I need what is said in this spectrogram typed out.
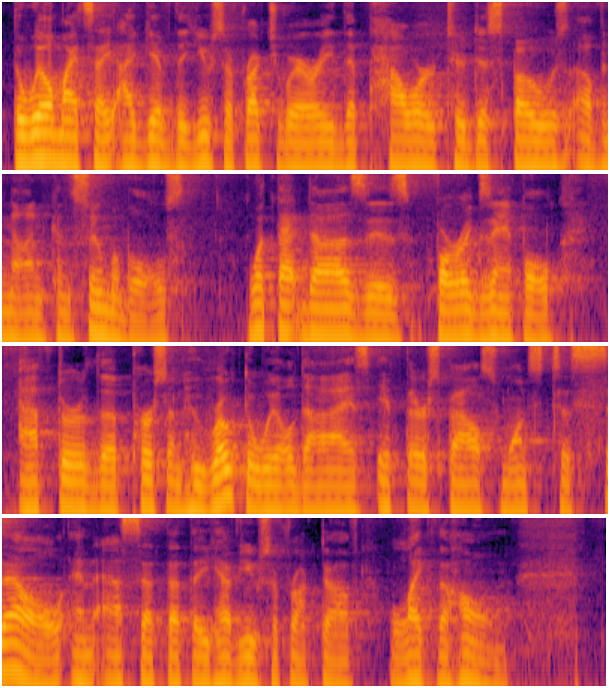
The will might say, I give the usufructuary the power to dispose of non consumables. What that does is, for example, after the person who wrote the will dies if their spouse wants to sell an asset that they have usufruct of, like the home.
